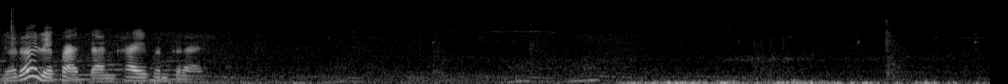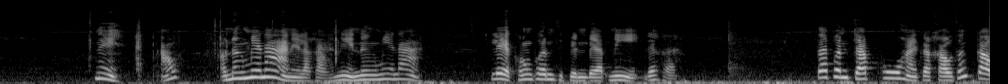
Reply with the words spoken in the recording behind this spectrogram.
เดี๋ยวเด้อเรียกพระอาจารย์ใครเพิ่นก็ได้นี่ เอาหนึ่งเมียหน้านี่แหละค่ะ นี่หนึ่งเมียหน้าเลขของเพิ่นสิเป็นแบบนี้เด้อค่ะ แต่เพิ่นจับคู่หายกับเขาทั้งเก้า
